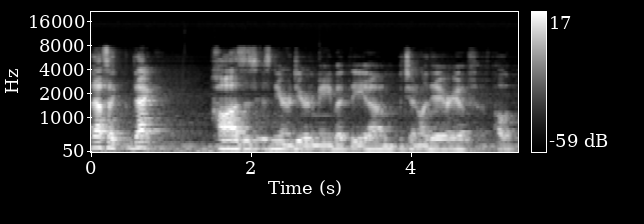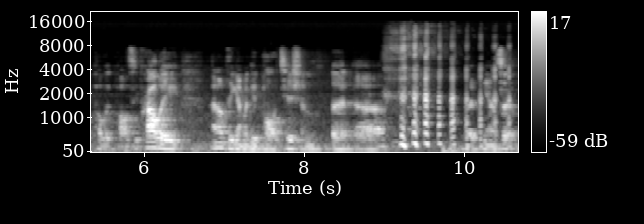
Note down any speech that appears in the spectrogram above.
That's a that cause is, is near and dear to me, but the um, generally the area of, of public, public policy probably. I don't think I'm a good politician, but uh, but you know, so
